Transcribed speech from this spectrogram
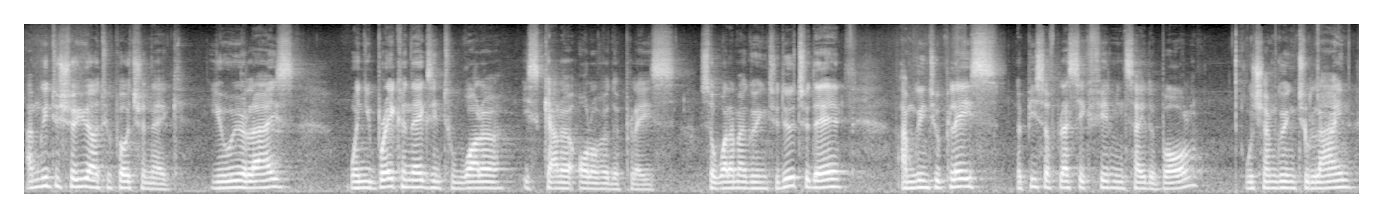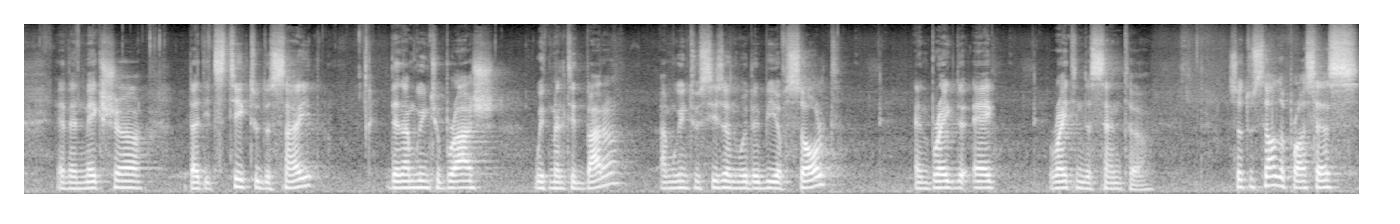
I'm going to show you how to poach an egg. You realize when you break an egg into water, it's color all over the place. So what am I going to do today? I'm going to place a piece of plastic film inside the bowl, which I'm going to line and then make sure that it sticks to the side. Then I'm going to brush with melted butter. I'm going to season with a bit of salt and break the egg right in the center. So to start the process,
